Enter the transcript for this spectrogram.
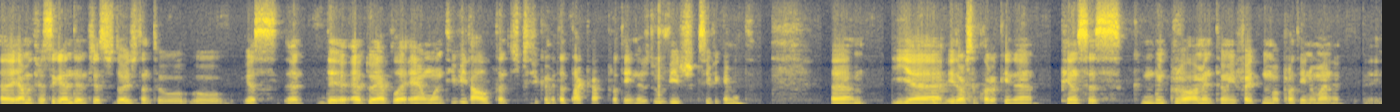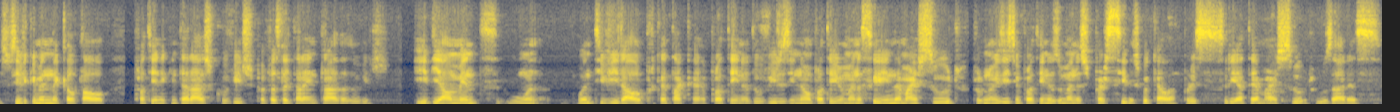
Uh, há uma diferença grande entre esses dois, portanto, o, o, esse, a, de, a do ébola é um antiviral, portanto, especificamente ataca proteínas do vírus especificamente. Uh, e a hidroxicloroquina pensa-se que muito provavelmente tem um efeito numa proteína humana, especificamente naquele tal proteína que interage com o vírus para facilitar a entrada do vírus. Idealmente, o, o antiviral, porque ataca a proteína do vírus e não a proteína humana, seria ainda mais seguro, porque não existem proteínas humanas parecidas com aquela, por isso seria até mais seguro usar esse.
